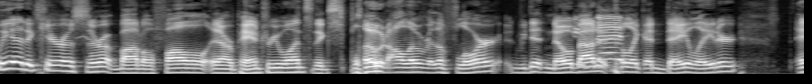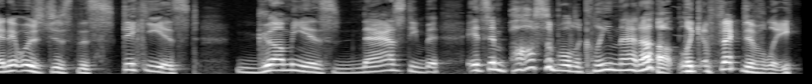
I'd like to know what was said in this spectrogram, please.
we, had, a Karo syrup bottle fall in our pantry once and explode all over the floor. We didn't know about it until like a day later. And it was just the stickiest, gummiest, nasty bit. It's impossible to clean that up, like effectively.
